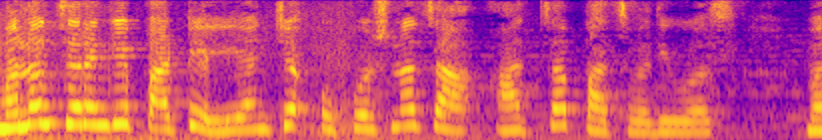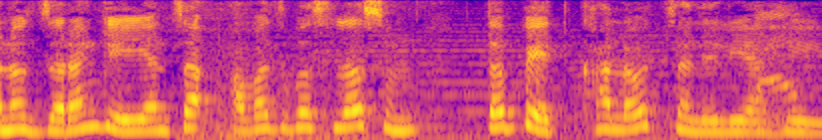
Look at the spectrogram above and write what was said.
मनोज जरंगे पाटील यांच्या उपोषणाचा आजचा पाचवा दिवस. मनोज जरंगे यांचा आवाज बसला असून तब्येत खालावत चाललेली आहे.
